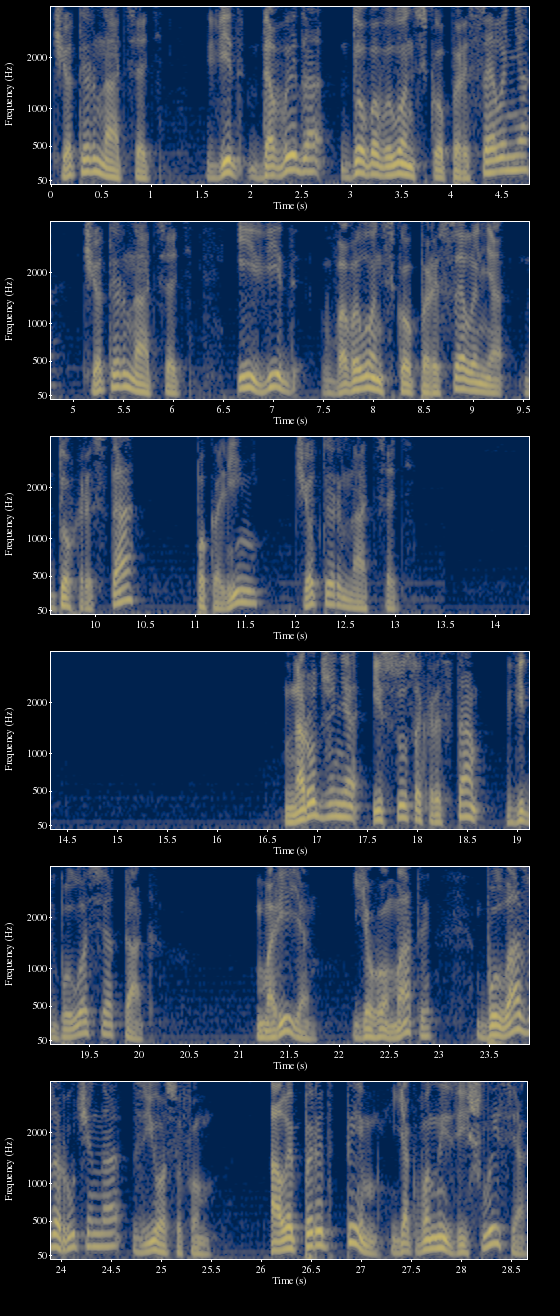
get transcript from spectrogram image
чотирнадцять, від Давида до Вавилонського переселення чотирнадцять, і від Вавилонського переселення до Христа поколінь чотирнадцять. Народження Ісуса Христа відбулося так. Марія, його мати, була заручена з Йосифом. Але перед тим, як вони зійшлися,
